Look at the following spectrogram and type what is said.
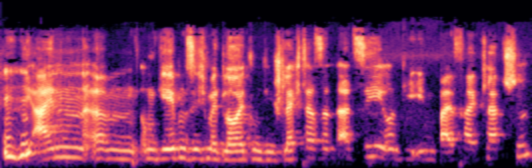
Mhm. Die einen ähm, umgeben sich mit Leuten, die schlechter sind als sie und die ihnen Beifall klatschen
